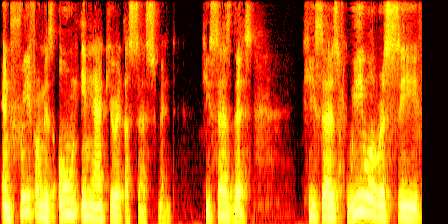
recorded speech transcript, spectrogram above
and free from his own inaccurate assessment. He says this. He says, We will receive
